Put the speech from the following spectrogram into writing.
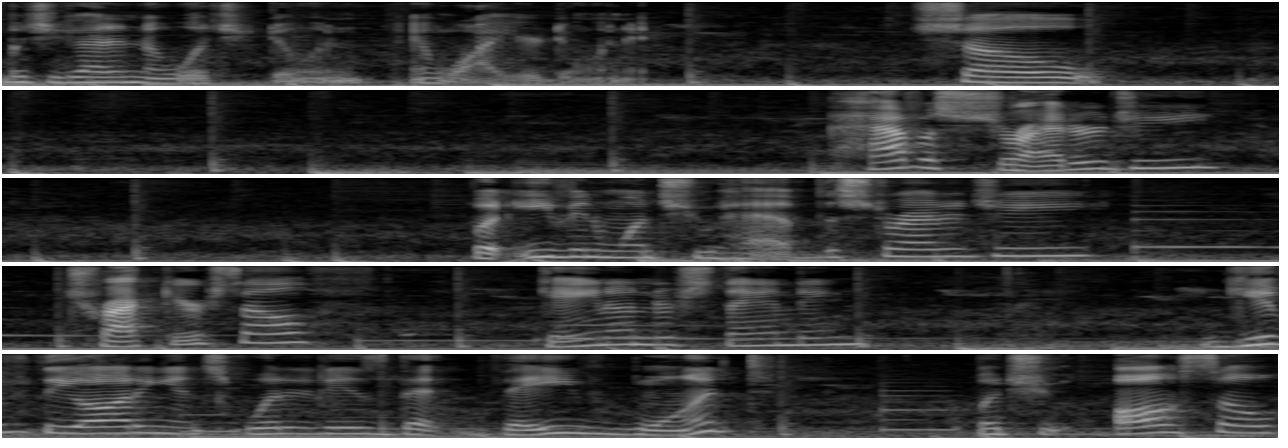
but you got to know what you're doing and why you're doing it. So, have a strategy, but even once you have the strategy, track yourself, gain understanding, give the audience what it is that they want but you also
